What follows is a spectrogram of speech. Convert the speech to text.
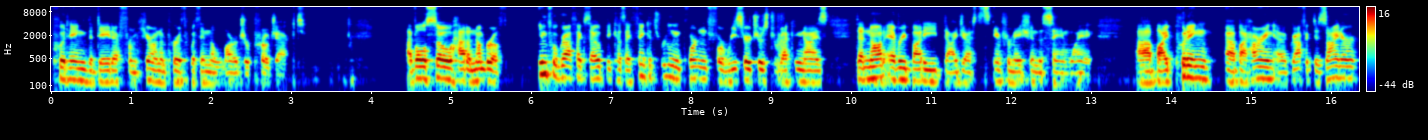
putting the data from Huron and Perth within the larger project. I've also had a number of infographics out because I think it's really important for researchers to recognize that not everybody digests information the same way. Uh, by putting, uh, by hiring a graphic designer,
